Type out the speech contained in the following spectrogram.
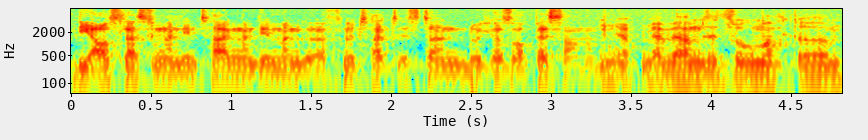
die Auslastung an den Tagen, an denen man geöffnet hat, ist dann durchaus auch besser. Ne? Ja, ja, wir haben es jetzt so gemacht, ähm,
